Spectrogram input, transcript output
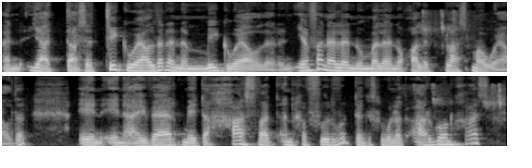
en ja daar's 'n TIG welder en 'n MIG welder en een van hulle noem hulle nogal 'n plasma welder en en hy werk met 'n gas wat ingevoer word dink is gewoonlik argon gas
